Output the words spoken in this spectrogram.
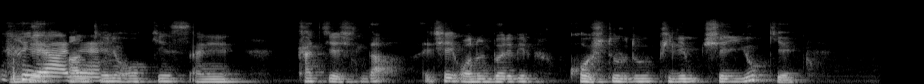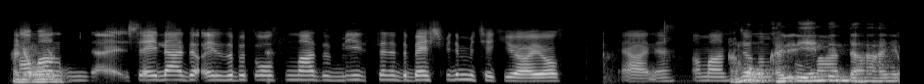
Bir yani. Anthony Hopkins hani kaç yaşında şey onun böyle bir koşturduğu film şeyi yok ki. Hani Aman or- şeylerde Elizabeth olsunlar da bir senede beş film mi çekiyor ayol? Yani aman Ama canım. o kariyerinin daha hani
